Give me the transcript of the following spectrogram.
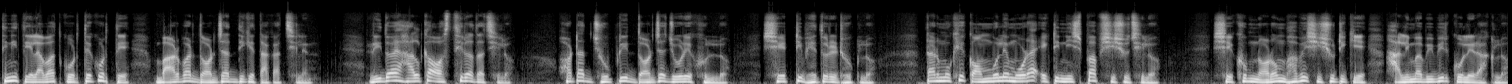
তিনি তেলাবাত করতে করতে বারবার দরজার দিকে তাকাচ্ছিলেন। হৃদয়ে হালকা অস্থিরতা ছিল। হঠাৎ ঝুপড়ির দরজা জোরে খুলল। শেডটি ভেতরে ঢুকল। তার মুখে কম্বলে মোড়া একটি নিষ্পাপ শিশু ছিল। সে খুব নরমভাবে শিশুটিকে হালিমা বিবির কোলে রাখল।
